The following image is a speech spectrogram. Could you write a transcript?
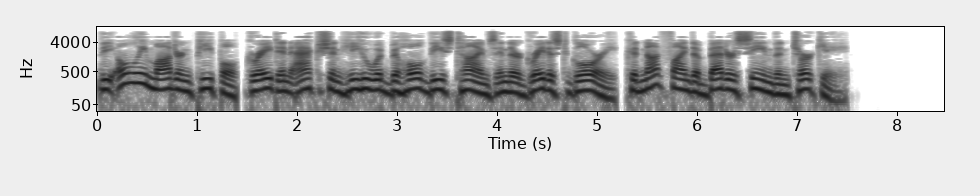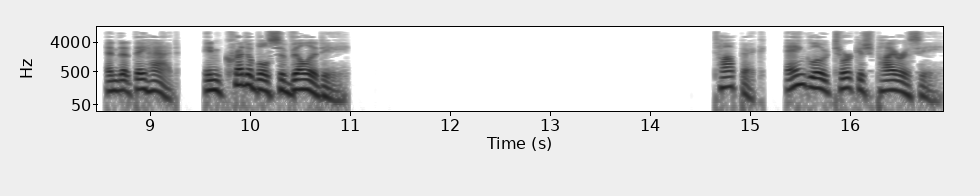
the only modern people, great in action he who would behold these times in their greatest glory, could not find a better scene than Turkey", and that they had "...incredible civility". Anglo-Turkish piracy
